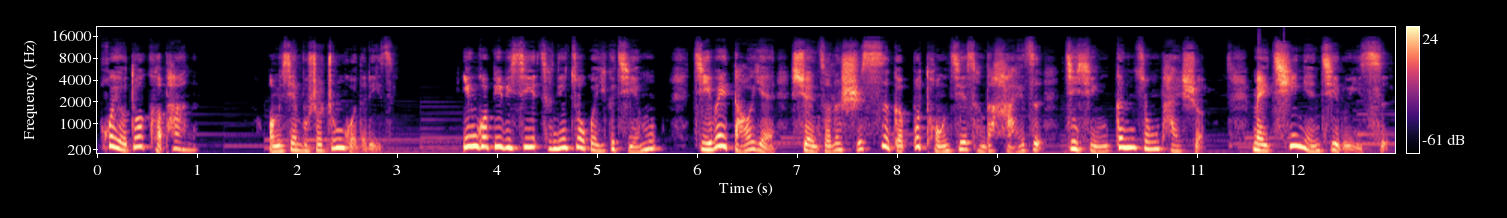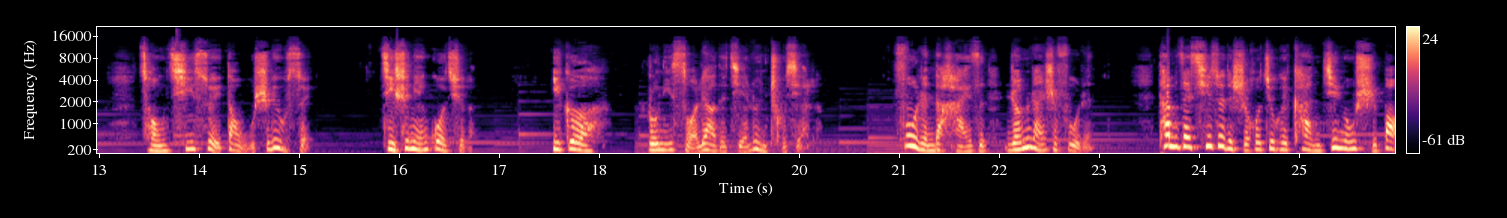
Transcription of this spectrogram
会有多可怕呢？我们先不说中国的例子，英国 BBC 曾经做过一个节目，几位导演选择了十四个不同阶层的孩子进行跟踪拍摄，每七年记录一次，从七岁到五十六岁，几十年过去了，一个。如你所料的结论出现了，富人的孩子仍然是富人，他们在七岁的时候就会看《金融时报》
